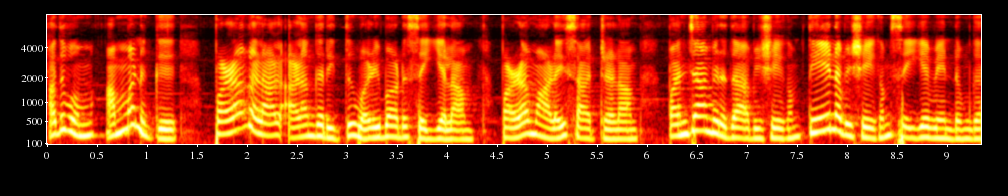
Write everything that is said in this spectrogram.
அதுவும் அம்மனுக்கு பழங்களால் அலங்கரித்து வழிபாடு செய்யலாம் பழமாலை சாற்றலாம் பஞ்சாமிரத அபிஷேகம் தேன் அபிஷேகம் செய்ய வேண்டுங்க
